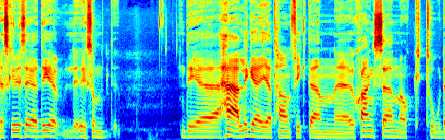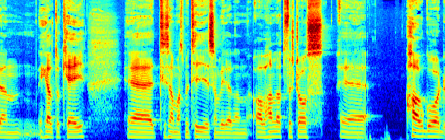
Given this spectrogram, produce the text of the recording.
Jag skulle säga det, liksom, det härliga i att han fick den eh, chansen och tog den helt okej. Okay, eh, tillsammans med tio som vi redan avhandlat förstås. Eh, Havgård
